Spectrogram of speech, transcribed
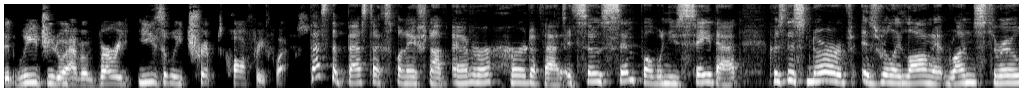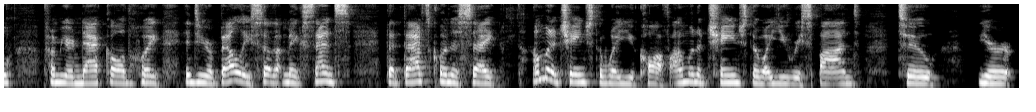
that leads you to have a very easily tripped cough reflex. That's the best explanation I've ever heard of that. It's so simple when you say that because this nerve is really long. It runs through from your neck all the way into your belly. So that makes sense that that's going to say, I'm going to change the way you cough. I'm going to change the way you respond to your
